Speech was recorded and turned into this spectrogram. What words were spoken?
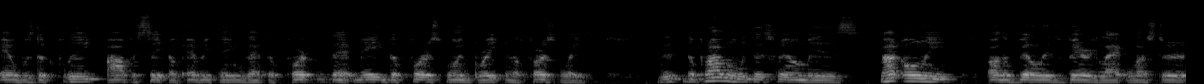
and was the complete opposite of everything that the first that made the first one great in the first place the, problem with this film is not only are the villains very lackluster.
